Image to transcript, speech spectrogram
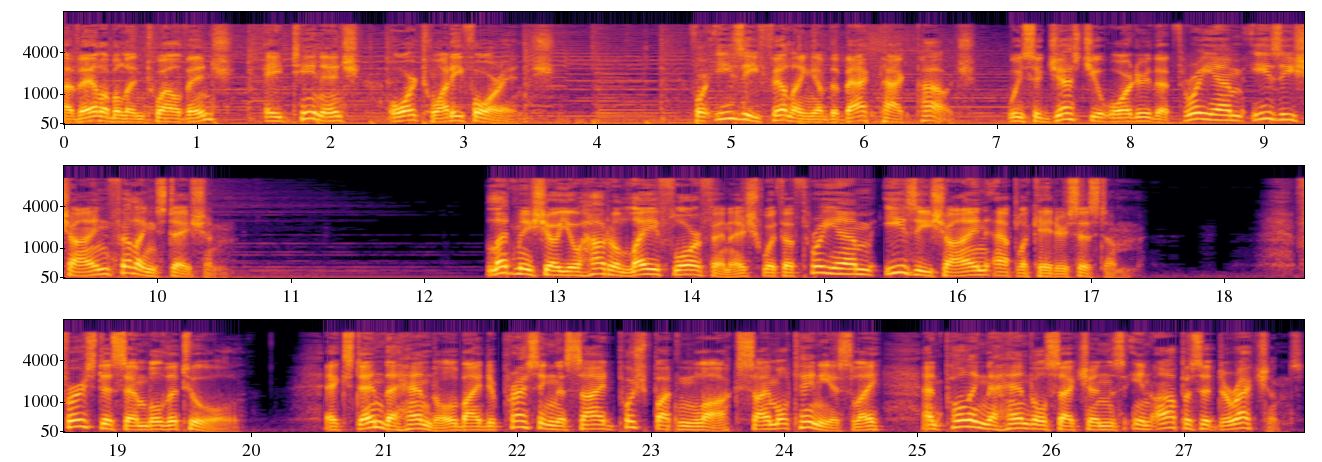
Available in 12 inch, 18 inch, or 24 inch. For easy filling of the backpack pouch, we suggest you order the 3M Easy Shine filling station. Let me show you how to lay floor finish with the 3M Easy Shine applicator system. First assemble the tool. Extend the handle by depressing the side push-button locks simultaneously and pulling the handle sections in opposite directions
